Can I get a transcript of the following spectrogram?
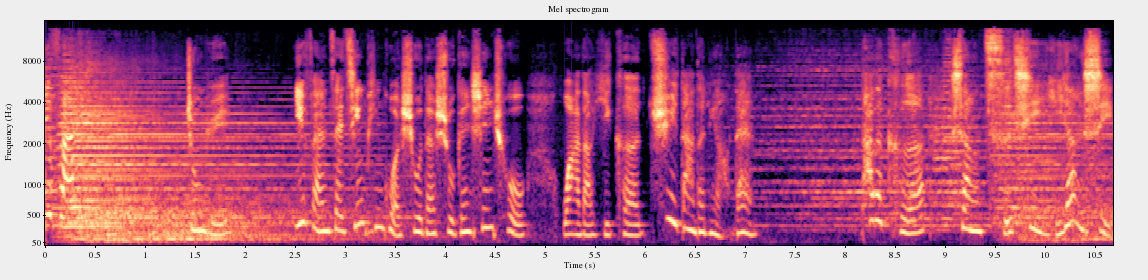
一凡！终于，伊凡在金苹果树的树根深处挖到一颗巨大的鸟蛋，它的壳像瓷器一样细，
